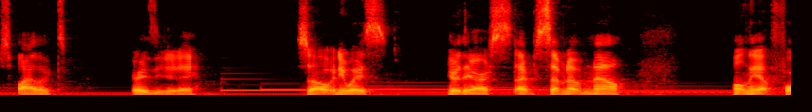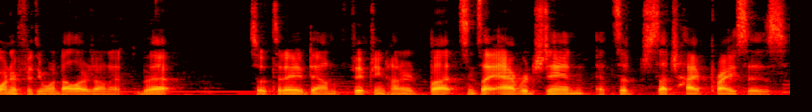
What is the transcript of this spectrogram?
SPY looked crazy today. So, anyways, here they are. I have seven of them now. I'm only up $451 on it. That so today down 1500 But since I averaged in at such such high prices,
